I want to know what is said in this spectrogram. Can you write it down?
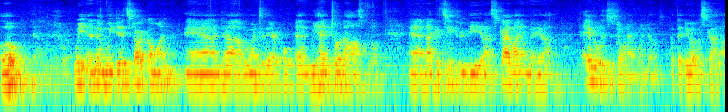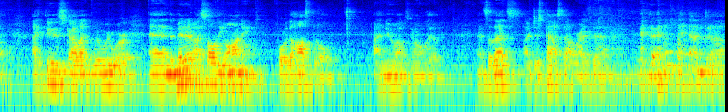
Hello? We, and then we did start going, and uh, we went to the airport, and we headed toward the hospital. And I could see through the uh, skylight, and the uh, ambulances don't have windows, but they do have a skylight. I threw the skylight where we were, and the minute I saw the awning for the hospital, I knew I was going to live. And so that's, I just passed out right then. and uh,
